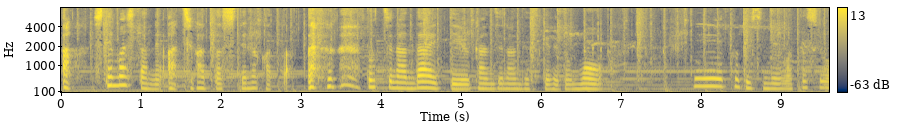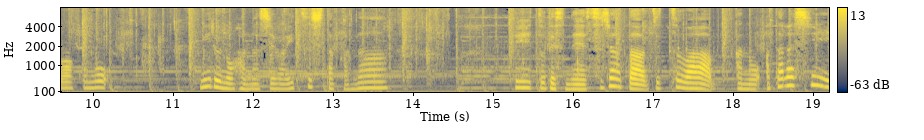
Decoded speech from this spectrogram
あしてましたね。あ違った。してなかった。どっちなんだいっていう感じなんですけれども。えーとですね私はこのミルの話はいつしたかな。えっ、ー、とですね、スジャータ、実は、あの、新しい、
